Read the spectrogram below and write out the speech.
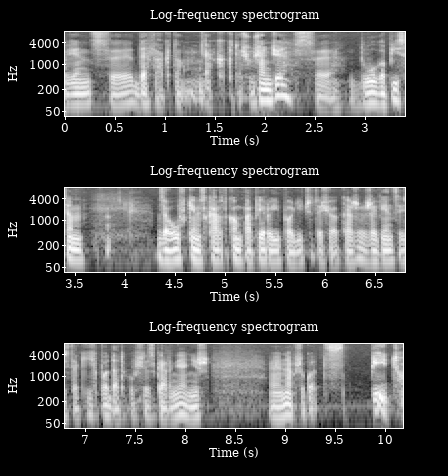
Więc e, de facto, jak ktoś usiądzie z długopisem, z ołówkiem, z kartką papieru i policzy, to się okaże, że więcej z takich podatków się zgarnia niż e, na przykład z PIT-u.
